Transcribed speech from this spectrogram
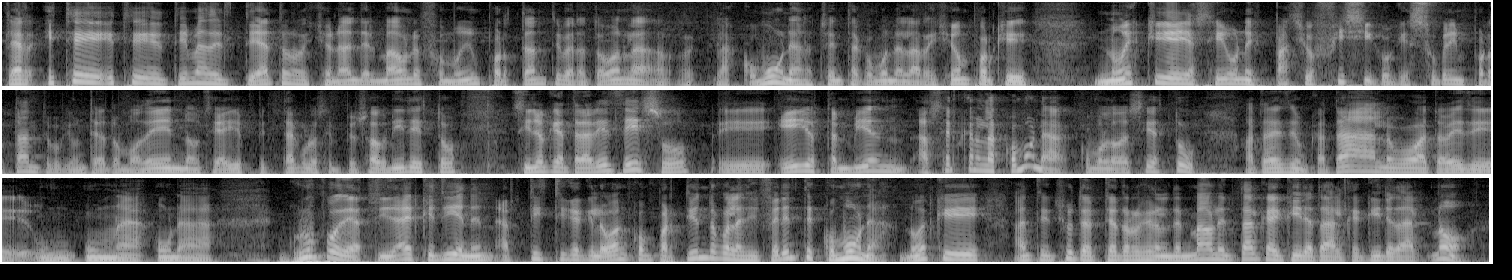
Claro, este, este tema del teatro regional del Maule fue muy importante para todas las comunas, las 80 comunas de la región, porque no es que haya sido un espacio físico, que es súper importante, porque un teatro moderno, si hay espectáculos, se empezó a abrir esto, sino que a través de eso eh, ellos también acercan a las comunas, como lo decías tú, a través de un catálogo, a través de un una, grupo de actividades que tienen, artísticas, que lo van compartiendo con las diferentes comunas. No es que antes de el Teatro Regional del Maule en tal, que hay que ir a tal, que hay que ir a tal, no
